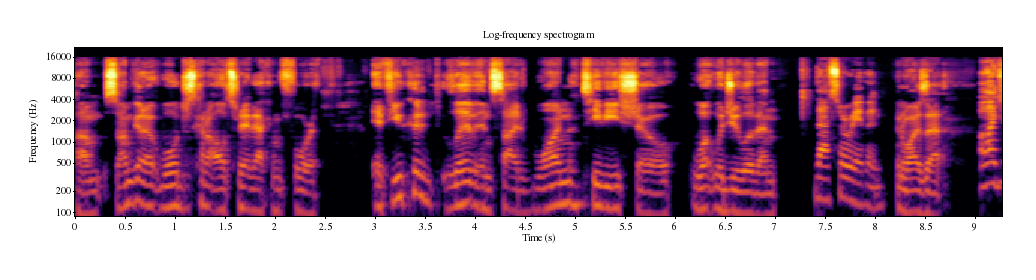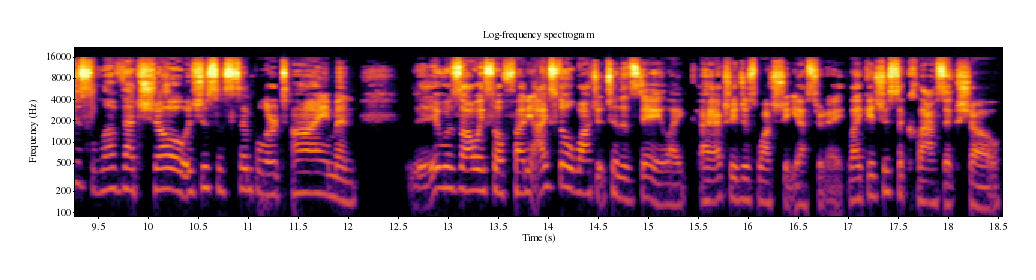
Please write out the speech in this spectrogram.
Um, so I'm gonna we'll just kind of alternate back and forth. If you could live inside one TV show, what would you live in? That's So Raven. And why is that? Oh, I just love that show. It's just a simpler time and it was always so funny. I still watch it to this day. Like I actually just watched it yesterday. Like it's just a classic show.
